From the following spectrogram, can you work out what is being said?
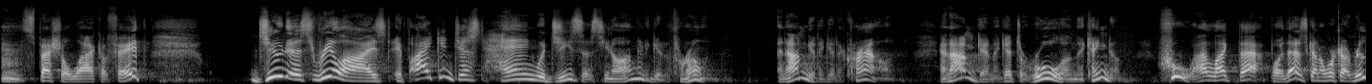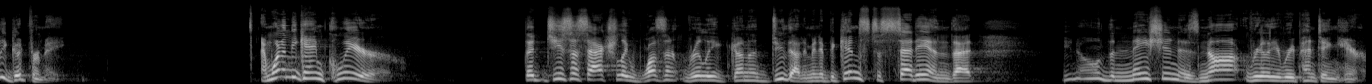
special lack of faith. Judas realized if I can just hang with Jesus, you know, I'm going to get a throne and I'm going to get a crown and I'm going to get to rule in the kingdom. Whew, I like that. Boy, that is going to work out really good for me. And when it became clear that Jesus actually wasn't really going to do that. I mean, it begins to set in that, you know, the nation is not really repenting here.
